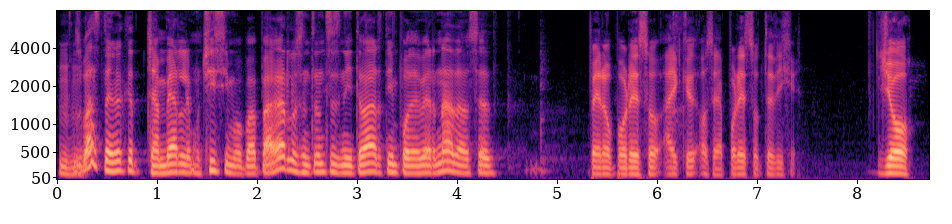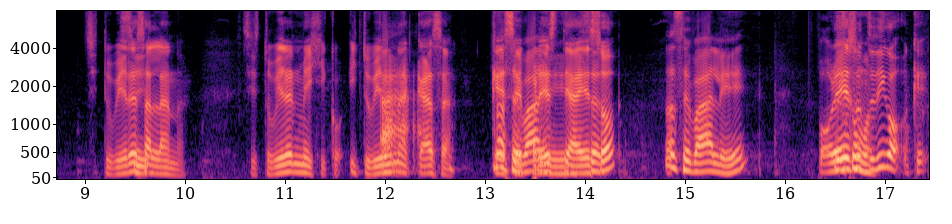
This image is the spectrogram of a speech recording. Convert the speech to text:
pues vas a tener que chambearle muchísimo para pagarlos, entonces ni te va a dar tiempo de ver nada, o sea... Pero por eso hay que, o sea, por eso te dije. Yo, si tuviera Sí. esa lana, si estuviera en México y tuviera una Ah, casa que no se, se vale, preste a o sea, eso, No se vale, ¿eh? por es eso como- te digo, que,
